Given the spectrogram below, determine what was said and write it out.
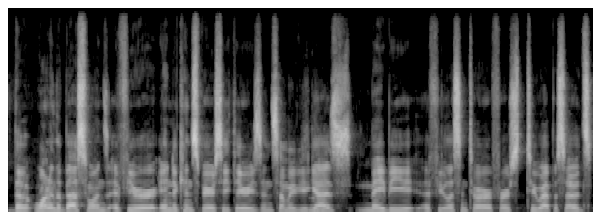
the one of the best ones if you're into conspiracy theories and some of Hmm. you guys maybe if you listen to our first two episodes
